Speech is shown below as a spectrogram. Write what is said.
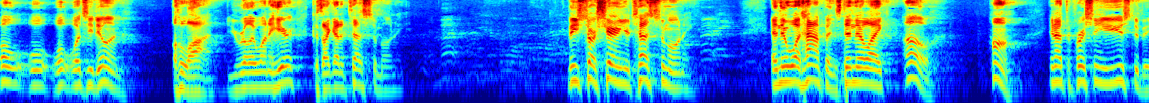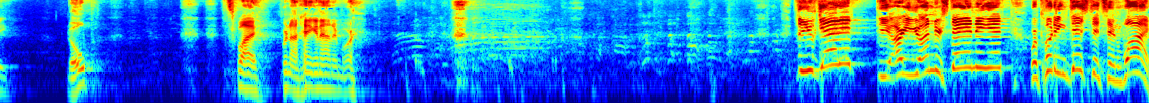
Oh, what's he doing? A lot. You really want to hear? Because I got a testimony. Then you start sharing your testimony. And then what happens? Then they're like, oh, huh, you're not the person you used to be. Nope. That's why we're not hanging out anymore. Do you get it? Are you understanding it? We're putting distance in. Why?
